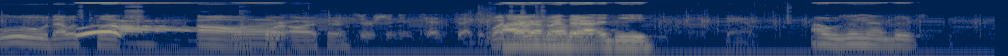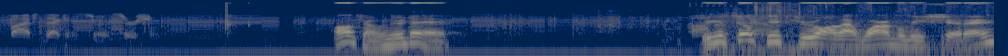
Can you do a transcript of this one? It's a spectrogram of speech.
Ooh, that was clutch. Oh, What? poor Arthur. insertion in 10 seconds. Watch I out, got it's right another there. ID. Damn. I was in that bitch. 5 seconds to insertion. All drones are dead. You can still down. see through all that warbly shit, eh?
